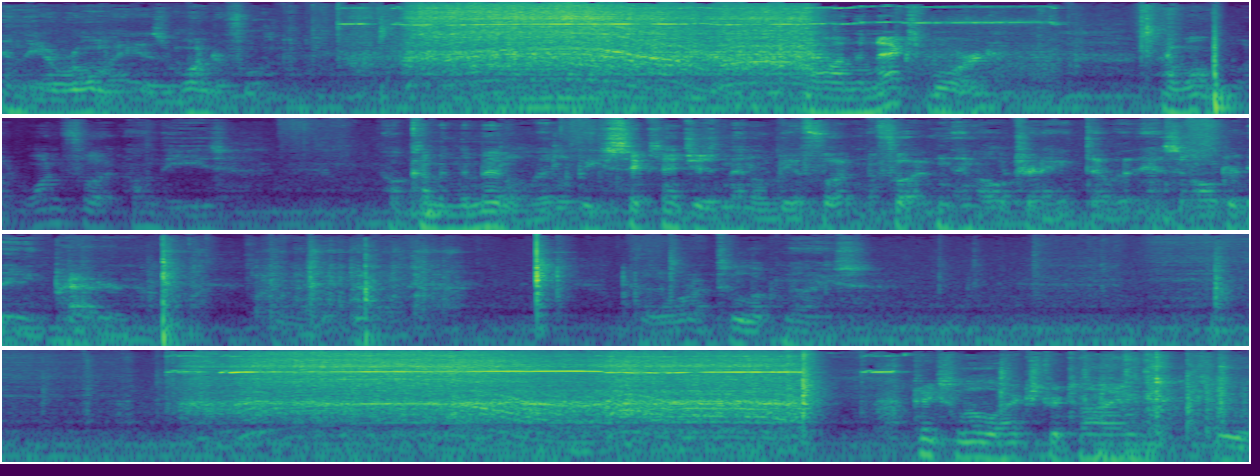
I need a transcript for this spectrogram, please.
And the aroma is wonderful. Now on the next board, I won't put one foot on these. I'll come in the middle. It'll be six inches and then it'll be a foot and a foot and then alternate it has an alternating pattern I want it to look nice. Takes a little extra time to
